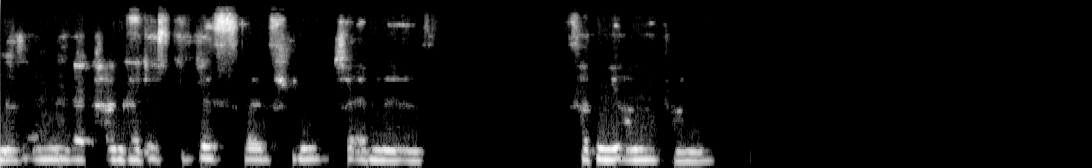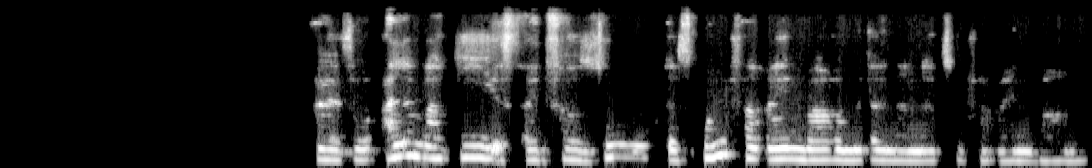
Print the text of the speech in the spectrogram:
Und das Ende der Krankheit ist gewiss, weil es schon zu Ende ist. Es hat nie angefangen. Also alle Magie ist ein Versuch, das Unvereinbare miteinander zu vereinbaren.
